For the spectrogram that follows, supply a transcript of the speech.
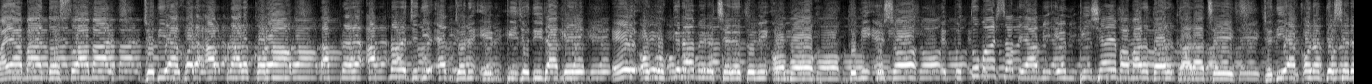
ভাই আমার দোস্ত আমার, যদি এখন আপনার করো, আপনার আপনার যদি একজন এমপি যদি ডাকে এই অমুক গ্রামের ছেলে, তুমি অমুক, তুমি এসো, একটু তোমার সাথে আমি এমপি সাহেব আমার দরকার আছে। যদি এখন দেশের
